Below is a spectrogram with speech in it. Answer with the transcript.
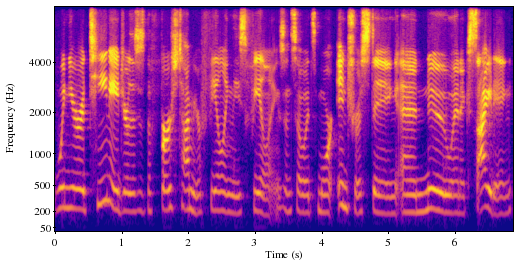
when you're a teenager, this is the first time you're feeling these feelings. And so it's more interesting and new and exciting.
